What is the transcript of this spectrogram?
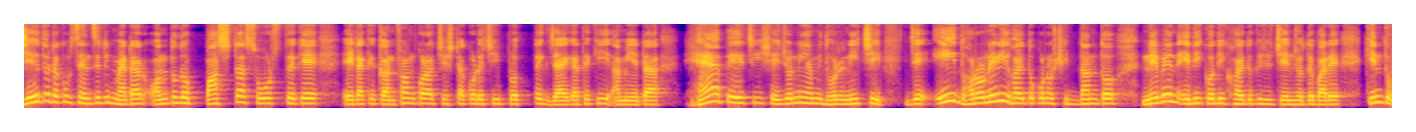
যেহেতু এটা খুব সেন্সিটিভ ম্যাটার অন্তত পাঁচটা সোর্স থেকে এটাকে কনফার্ম করার চেষ্টা করেছি। প্রত্যেক জায়গা থেকেই আমি এটা হ্যাঁ পেয়েছি, সেই জন্যই আমি ধরে নিচ্ছি যে এই ধরনেরই হয়তো কোনো সিদ্ধান্ত নেবেন, এদিক ওদিক হয়তো কিছু চেঞ্জ হতে পারে। কিন্তু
